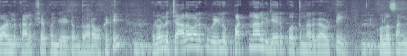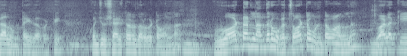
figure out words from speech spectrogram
వాళ్ళు కాలక్షేపం చేయటం ద్వారా ఒకటి. రెండు చాలా వరకు వీళ్ళు పట్టణాలకు చేరిపోతున్నారు కాబట్టి కుల సంఘాలు ఉంటాయి కాబట్టి కొంచెం షెల్టర్ దొరకటం వలన ఓటర్లు అందరూ ఒక చోట ఉండటం వలన వాళ్ళకి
